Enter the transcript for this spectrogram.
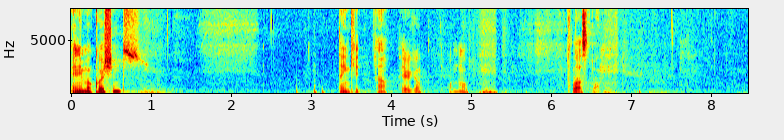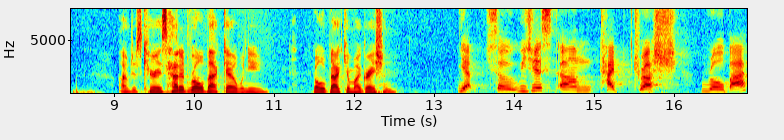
Any more questions? Thank you. Oh, here you go. One more. Last one. I'm just curious, how did rollback go when you rolled back your migration? Yeah, so we just um, typed drush rollback,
